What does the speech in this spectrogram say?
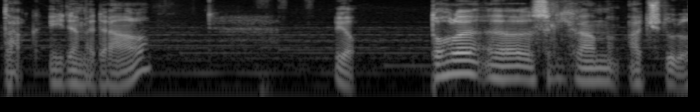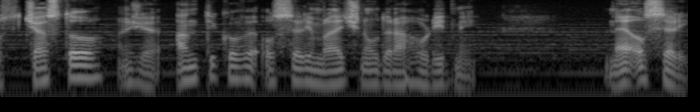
Tak, jdeme dál. Jo, tohle e, slychám a čtu dost často, že antikové osely mléčnou dráhu lidmi. Neoseli,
